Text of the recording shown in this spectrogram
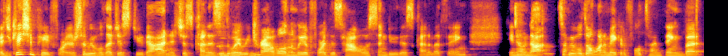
education paid for there's some people that just do that and it's just kind of this is the way we mm-hmm. travel and then we afford this house and do this kind of a thing you know not some people don't want to make it a full-time thing but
